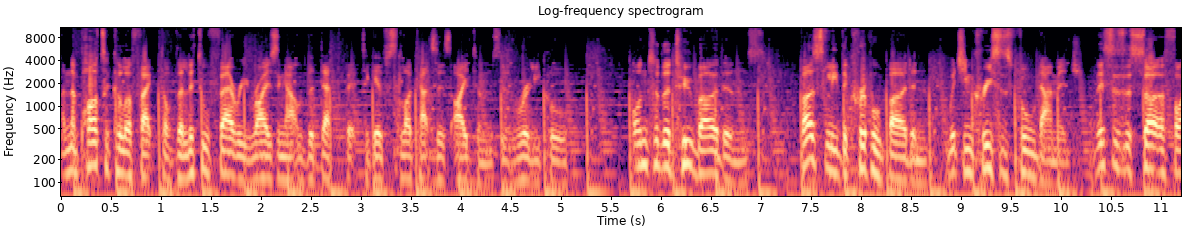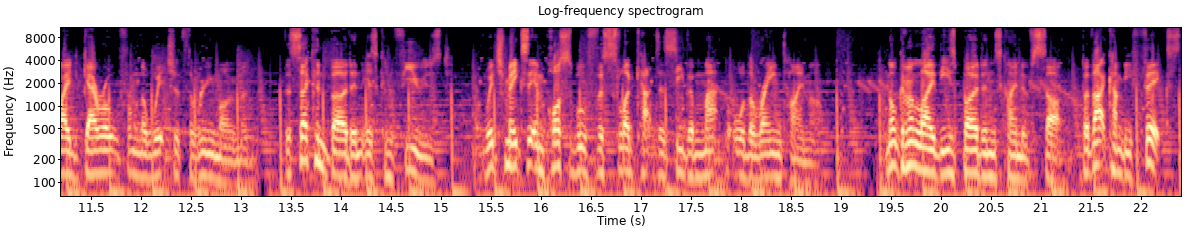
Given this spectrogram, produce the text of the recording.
And the particle effect of the little fairy rising out of the death pit to give Slugcats its items is really cool. Onto the two burdens. Firstly, the crippled burden, which increases full damage. This is a certified Geralt from The Witcher 3 moment. The second burden is confused, which makes it impossible for Slugcat to see the map or the rain timer. Not gonna lie, these burdens kind of suck, but that can be fixed.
